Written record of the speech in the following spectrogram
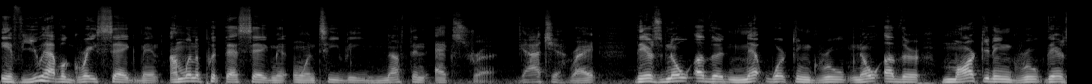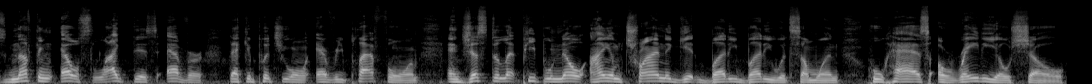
If you have a great segment, I'm going to put that segment on TV. Nothing extra Gotcha. right? There's no other networking group, no other marketing group. There's nothing else like this ever that can put you on every platform. And just to let people know, I am trying to get buddy buddy with someone who has a radio show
